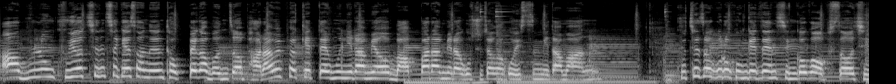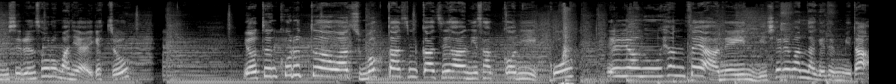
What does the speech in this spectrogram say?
아, 물론 구여친 측에서는 덕배가 먼저 바람을 폈기 때문이라며 맞바람이라고 주장하고 있습니다만 구체적으로 공개된 증거가 없어 진실은 서로만이 알겠죠? 여튼 코르트아와 주먹 다짐까지 한 이 사건이 있고 1년 후 현재 아내인 미셸을 만나게 됩니다.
